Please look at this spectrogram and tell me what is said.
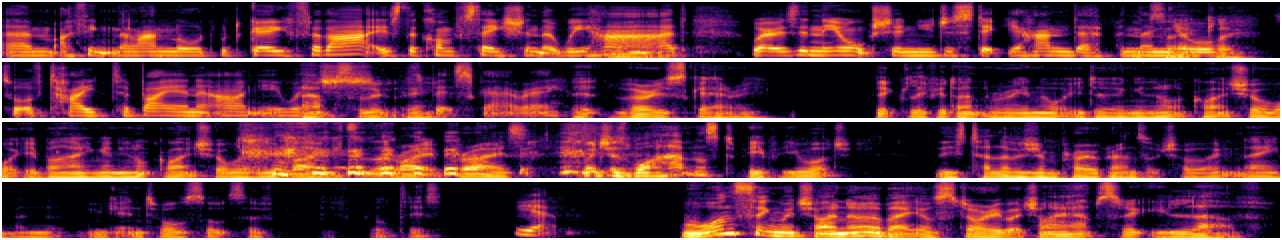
um, I think the landlord would go for that, is the conversation that we had. Whereas in the auction, you just stick your hand up and then you're Hmm. Sort of tied to buying it, aren't you? Which Absolutely. is a bit scary. It's very scary, particularly if you don't really know what you're doing and you're not quite sure what you're buying and you're not quite sure whether you're buying it at the right price, which is what happens to people. You watch these television programs, which I won't name, and you get into all sorts of difficulties. Yeah. One thing which I know about your story, which I absolutely love,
